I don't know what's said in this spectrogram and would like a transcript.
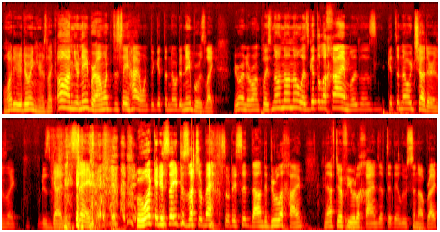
what are you doing here? He's like, oh, I'm your neighbor. I wanted to say hi. I wanted to get to know the neighbor. He's like, you're in the wrong place. No, no, no. Let's get to Lachaim. Let's, let's get to know each other. He's like, this guy's insane. but what can you say to such a man? So they sit down, they do Lachaim. And after a few Lachaims, after they loosen up, right?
